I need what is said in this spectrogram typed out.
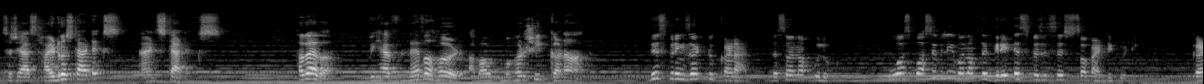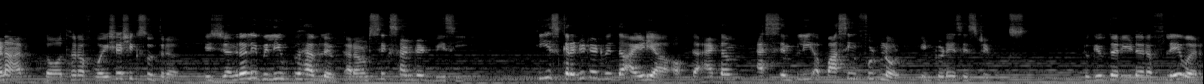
such as hydrostatics and statics. However, we have never heard about Maharshi Kanad. This brings us to Kanad, the son of Uluk, who was possibly one of the greatest physicists of antiquity. Kanad, the author of Vaisheshik Sutra, is generally believed to have lived around 600 BCE. He is credited with the idea of the atom as simply a passing footnote in today's history books. To give the reader a flavor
